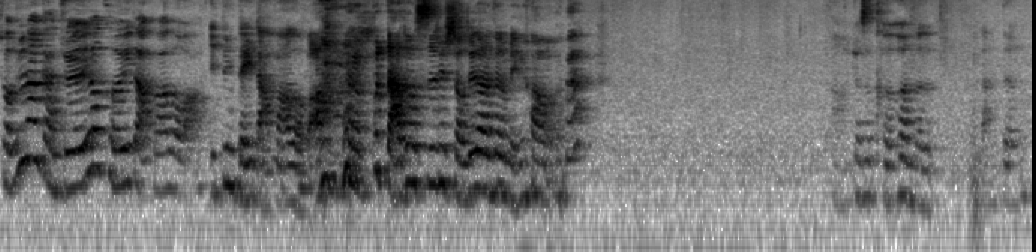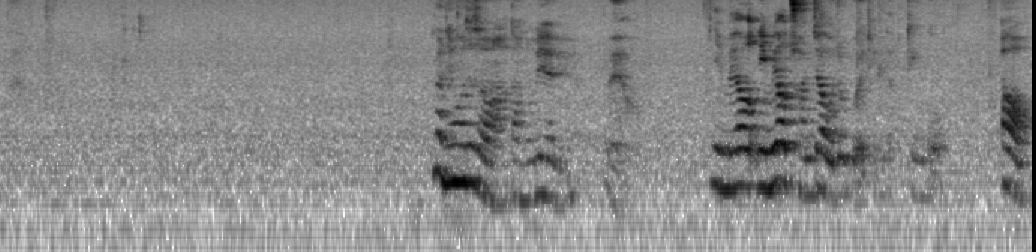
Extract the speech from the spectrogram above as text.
小巨蛋感觉要可以打 follow 啊。一定得打发了吧，不打就失去小巨蛋这个名号了。啊，又是可恨的蓝灯。你有听过这首啊？《党读夜雨没有，你没有你没有传教，我就不会听的，听过。》哦。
